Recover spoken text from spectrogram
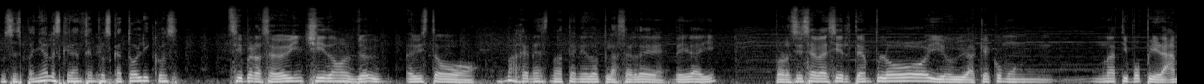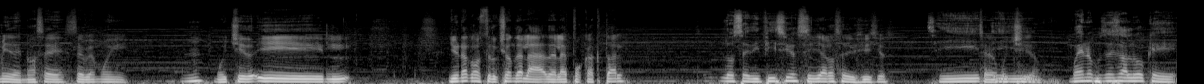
los españoles, que eran templos Sí. católicos. Sí, pero se ve bien chido. Yo he visto imágenes, no he tenido el placer de, de ir ahí. Pero sí se ve así el templo y aquí como un, una tipo pirámide, no sé, se ve muy, ¿Mm? muy chido. Y, y una construcción de la, de la época actual. Los edificios. Sí, ya los edificios. Sí, Se ve muy chido. Bueno, pues es algo que,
